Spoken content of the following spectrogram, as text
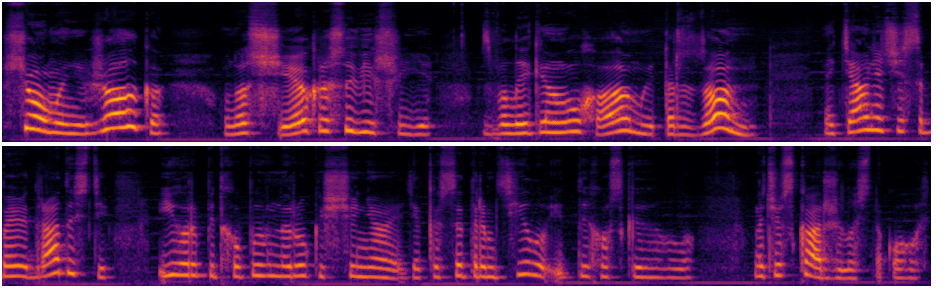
що мені жалко? У нас ще красивіший є, з великими вухами, тарзан. Не тямлячи себе від радості, Ігор підхопив на руки щеня, яке все тремтіло і тихо скиглило, наче скаржилось на когось.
